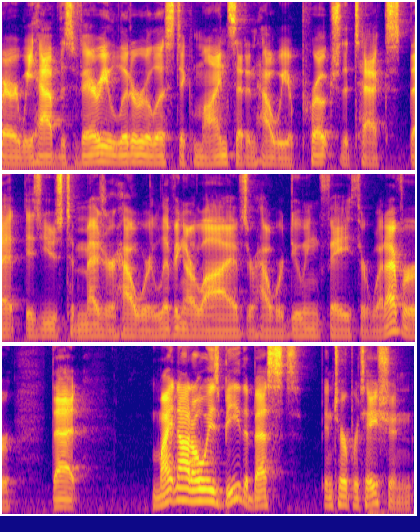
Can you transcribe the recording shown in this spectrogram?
where we have this very literalistic mindset in how we approach the text that is used to measure how we're living our lives or how we're doing faith or whatever. That might not always be the best interpretation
